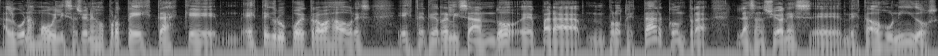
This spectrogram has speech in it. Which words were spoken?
algunas movilizaciones o protestas que este grupo de trabajadores estaría realizando eh, para protestar contra las sanciones eh, de Estados Unidos.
